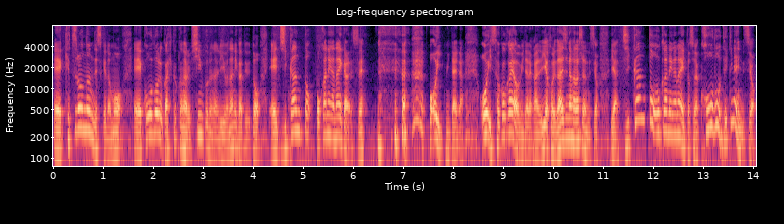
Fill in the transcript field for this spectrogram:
え結論なんですけども、え行動力が低くなるシンプルな理由は何かというと、え時間とお金がないからですね。おいみたいな。おい、そこかよみたいな感じで。いや、これ大事な話なんですよ。いや、時間とお金がないと、それは行動できないんですよ。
